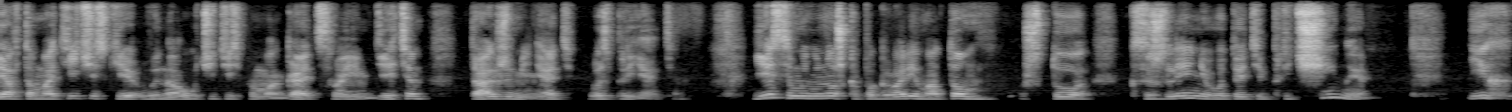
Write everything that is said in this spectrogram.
автоматически вы научитесь помогать своим детям также менять восприятие. Если мы немножко поговорим о том, что, к сожалению, вот эти причины их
